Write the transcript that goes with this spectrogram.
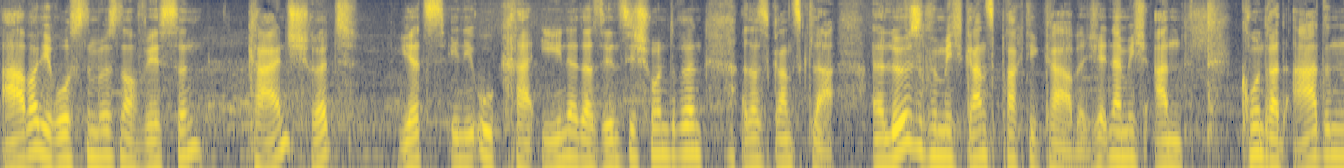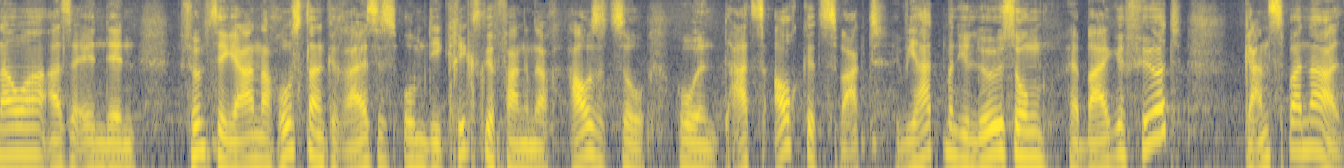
Aber die Russen müssen auch wissen, kein Schritt jetzt in die Ukraine, da sind sie schon drin. Also das ist ganz klar. Eine Lösung für mich ganz praktikabel. Ich erinnere mich an Konrad Adenauer, als er in den 50er Jahren nach Russland gereist ist, um die Kriegsgefangenen nach Hause zu holen. Da hat es auch gezwackt. Wie hat man die Lösung herbeigeführt? Ganz banal.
